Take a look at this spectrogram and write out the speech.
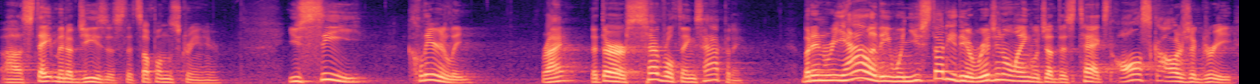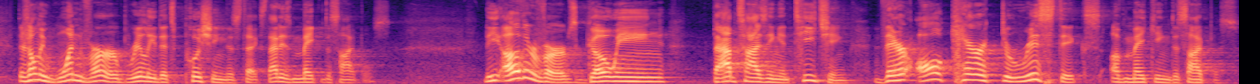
uh, statement of Jesus that's up on the screen here, you see clearly right? That there are several things happening. But in reality, when you study the original language of this text, all scholars agree there's only one verb really that's pushing this text that is make disciples. The other verbs, going, baptizing, and teaching, they're all characteristics of making disciples.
